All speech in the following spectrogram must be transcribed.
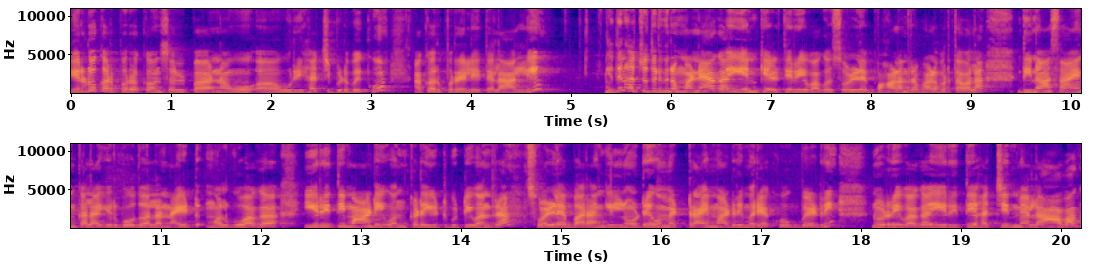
ಎರಡೂ ಕರ್ಪೂರಕ್ಕೆ ಒಂದು ಸ್ವಲ್ಪ ನಾವು ಉರಿ ಹಚ್ಚಿ ಬಿಡಬೇಕು. ಆ ಕರ್ಪೂರ ಎಲ್ಲೈತಲ್ಲ ಅಲ್ಲಿ ಇದನ್ನು ಹಚ್ಚೋದ್ರಿಂದ ಮನ್ಯಾಗ ಏನು ಕೇಳ್ತೀರಿ? ಇವಾಗ ಸೊಳ್ಳೆ ಭಾಳ ಅಂದ್ರೆ ಭಾಳ ಬರ್ತಾವಲ್ಲ? ದಿನ ಸಾಯಂಕಾಲ ಆಗಿರ್ಬೋದು, ಅಲ್ಲ ನೈಟ್ ಮಲಗುವಾಗ ಈ ರೀತಿ ಮಾಡಿ ಒಂದು ಕಡೆ ಇಟ್ಬಿಟ್ಟಿವಿ ಅಂದ್ರೆ ಸೊಳ್ಳೆ ಬರಂಗಿಲ್ಲ ನೋಡಿರಿ. ಒಮ್ಮೆ ಟ್ರೈ ಮಾಡಿರಿ ಮರೆಯೋಕ್ಕೆ ಹೋಗಬೇಡ್ರಿ. ನೋಡ್ರಿ ಇವಾಗ ಈ ರೀತಿ ಹಚ್ಚಿದ ಮೇಲೆ ಆವಾಗ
